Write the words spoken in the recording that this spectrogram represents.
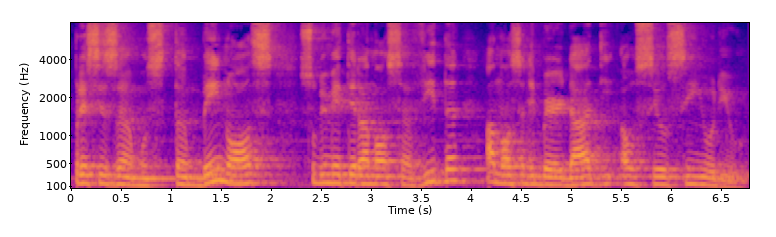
Precisamos também nós submeter a nossa vida, a nossa liberdade ao seu senhorio.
